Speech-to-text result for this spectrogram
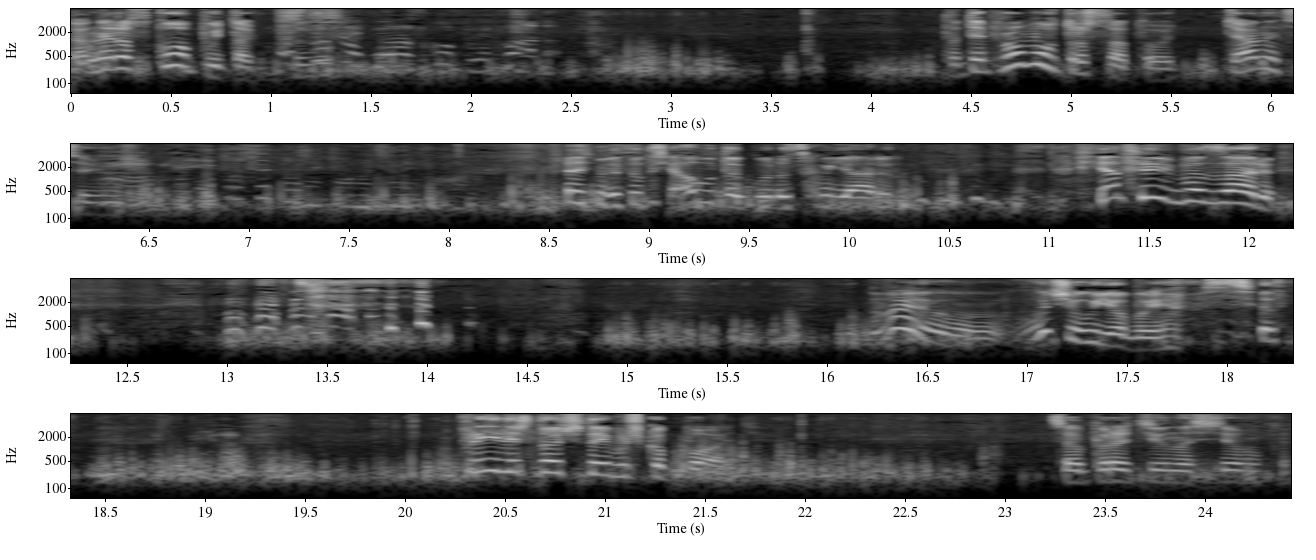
Та не розкопуй так. Та що, блядь, не розкопує, ладно. Та ти пробував троса того? Тянеться він? чи? І труси теж тягнуться непогано. Блять, ми тут яму таку розхуярили. Я тобі базарю. Давай лучше уйобуємося. Приїдеш ночі, та й будеш копати. Це оперативна сьомка.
